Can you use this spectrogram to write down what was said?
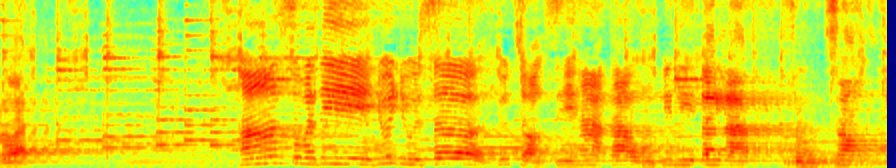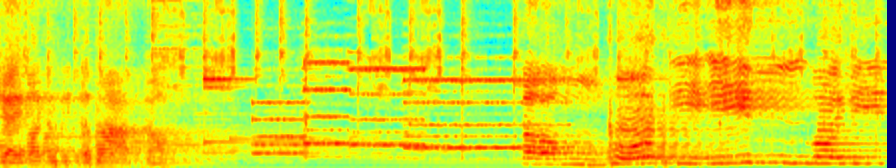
รอดอ่าสวัสดียุยยูเซอร์ยุดสองสี่ห้าเก้าพี่นีต้อนรับสู่ช่องใหญ่ออนทุนิตภาพเนาะ ต้องพบอินโบยบิน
